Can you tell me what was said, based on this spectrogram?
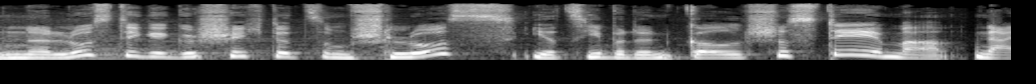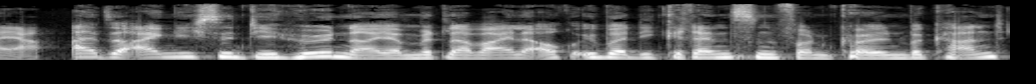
Eine lustige Geschichte zum Schluss. Jetzt hier den Goldsches Thema. Naja, also eigentlich sind die Höhner ja mittlerweile auch über die Grenzen von Köln bekannt.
